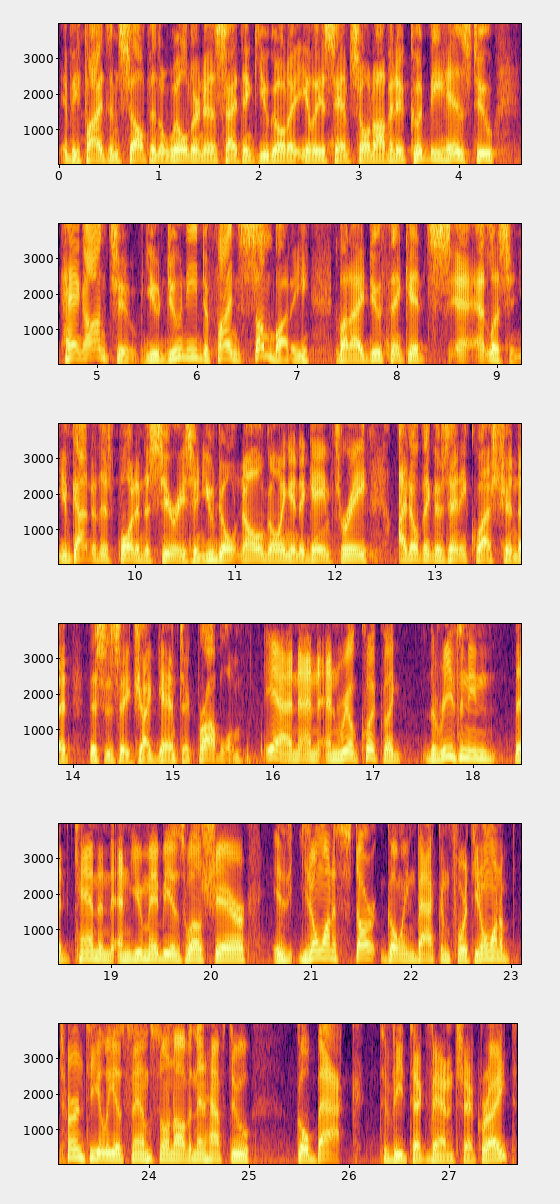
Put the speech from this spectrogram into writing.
If he finds himself in the wilderness, I think you go to Ilya Samsonov, and it could be his to hang on to. You do need to find somebody, but I do think it's, uh, listen, you've gotten to this point in the series and you don't know going into game three. I don't think there's any question that this is a gigantic problem. Yeah, and, and, and real quick, like the reasoning that Ken and, and you maybe as well share is you don't want to start going back and forth. You don't want to turn to Ilya Samsonov and then have to go back to Vitek Vanecek, right?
